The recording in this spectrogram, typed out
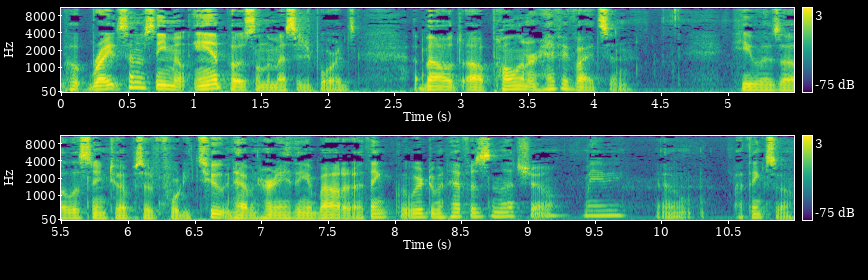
po- write send us an email and post on the message boards about uh, Paulaner Hefeweizen. He was uh, listening to episode forty two and haven't heard anything about it. I think we were doing Hefes in that show, maybe. I, don't, I think so.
